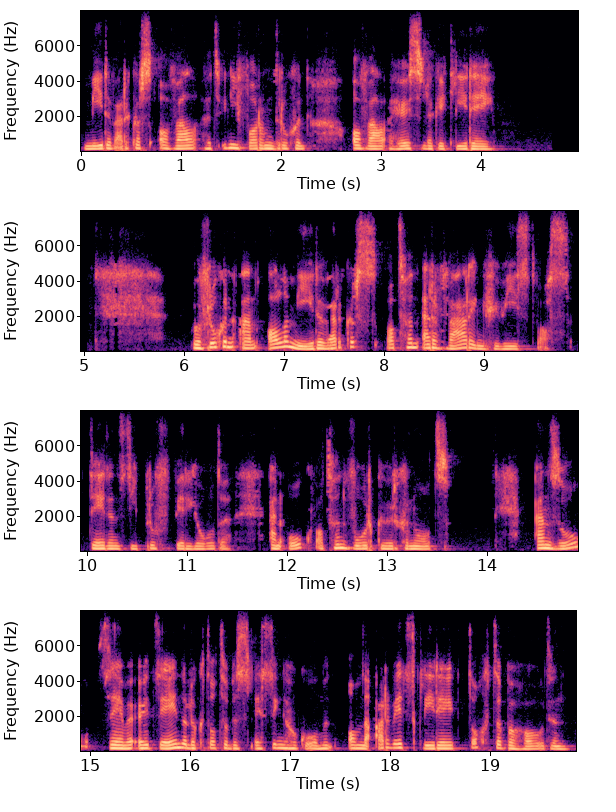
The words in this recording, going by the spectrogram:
medewerkers ofwel het uniform droegen ofwel huiselijke kledij. We vroegen aan alle medewerkers wat hun ervaring geweest was tijdens die proefperiode en ook wat hun voorkeur genoot. En zo zijn we uiteindelijk tot de beslissing gekomen om de arbeidskledij toch te behouden.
